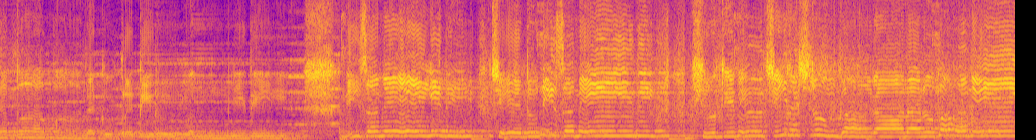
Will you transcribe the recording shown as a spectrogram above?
చేసిన పాపాలకు ప్రతిరూపం ఇది. నిజమే ఇది చేదు నిజమే ఇది. శృతి మిల్చిన శృంగారాలనుభవమే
